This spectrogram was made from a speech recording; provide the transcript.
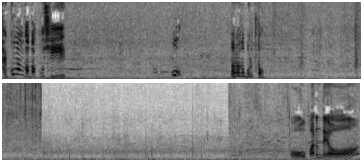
달콤한가 봐 꽃이 어? 날아가 버렸다 어우 빠른데요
